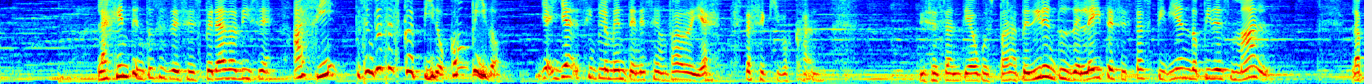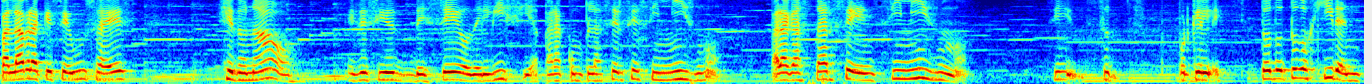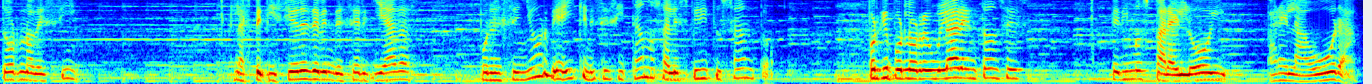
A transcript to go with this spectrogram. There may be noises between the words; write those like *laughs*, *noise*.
La gente entonces desesperada dice, ah, sí, pues entonces ¿qué pido? ¿Cómo pido? Ya, ya simplemente en ese enfado ya *laughs* te estás equivocando. Dice Santiago, pues para pedir en tus deleites estás pidiendo, pides mal. La palabra que se usa es hedonao, es decir, deseo, delicia, para complacerse a sí mismo, para gastarse en sí mismo. ¿sí? Porque todo, todo gira en torno de sí. Las peticiones deben de ser guiadas por el Señor, de ahí que necesitamos al Espíritu Santo. Porque por lo regular entonces pedimos para el hoy, para el ahora,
